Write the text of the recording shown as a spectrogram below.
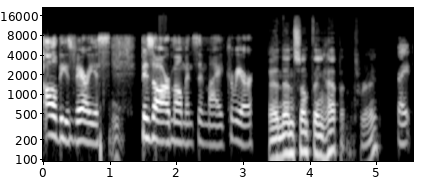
all these various Ooh. bizarre moments in my career, And then something happened, right? right?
